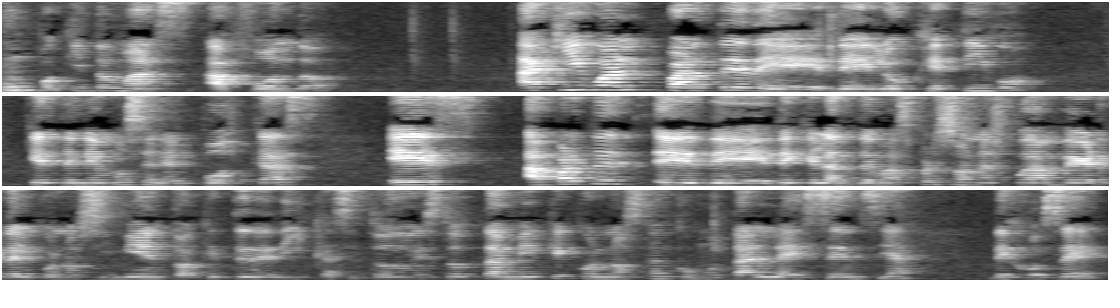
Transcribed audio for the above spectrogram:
un poquito más a fondo, aquí igual parte de- del objetivo que tenemos en el podcast es, aparte eh, de, de que las demás personas puedan ver del conocimiento, a qué te dedicas y todo esto, también que conozcan como tal la esencia de José.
